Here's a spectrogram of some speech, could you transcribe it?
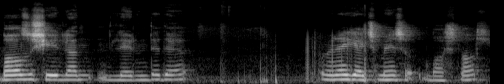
bazı şehirlerinde de öne geçmeye başlar.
